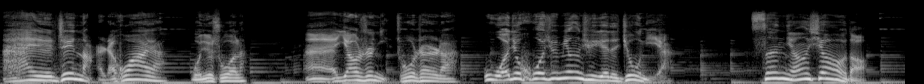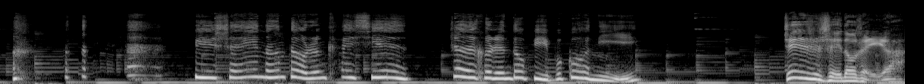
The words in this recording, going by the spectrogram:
哎，这哪儿的话呀？我就说了，哎，要是你出事了，我就豁去命去也得救你呀。三娘笑道。谁能逗人开心，任何人都比不过你。这是谁逗谁呀？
